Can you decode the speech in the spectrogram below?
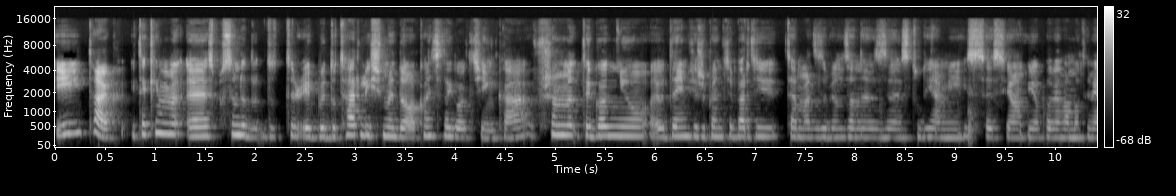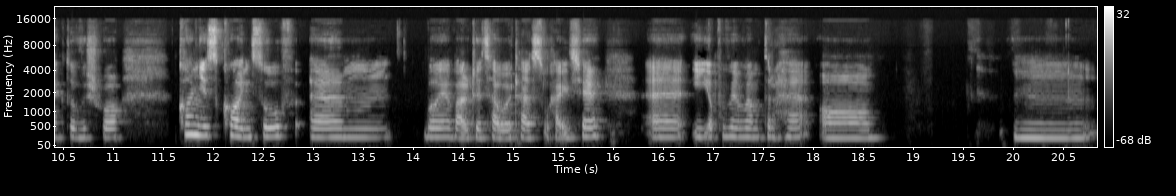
I tak, i takim e, sposobem jakby dotarliśmy do końca tego odcinka. W przyszłym tygodniu e, wydaje mi się, że będzie bardziej temat związany ze studiami i z sesją i opowiem Wam o tym, jak to wyszło koniec końców bo ja walczę cały czas, słuchajcie. E, I opowiem Wam trochę o mm,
